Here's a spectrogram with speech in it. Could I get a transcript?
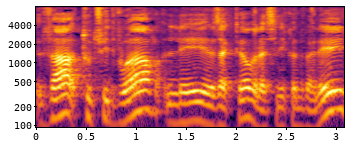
va tout de suite voir les acteurs de la Silicon Valley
